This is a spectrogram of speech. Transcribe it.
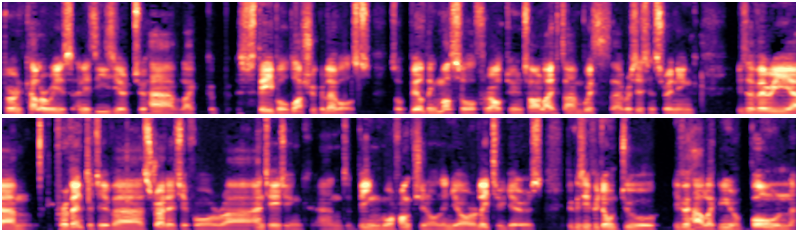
burn calories and it's easier to have like stable blood sugar levels. So building muscle throughout your entire lifetime with uh, resistance training is a very um, preventative uh, strategy for uh, anti-aging and being more functional in your later years. Because if you don't do, if you have like you know bone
